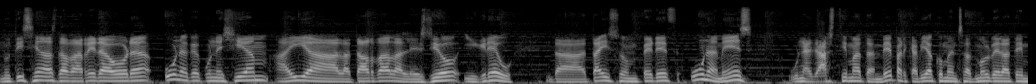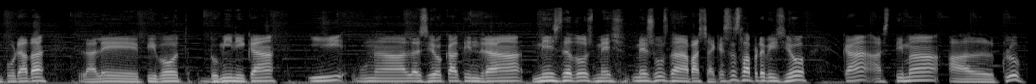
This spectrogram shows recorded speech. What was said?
notícies de darrera hora, una que coneixíem ahir a la tarda, la lesió i greu de Tyson Pérez, una més, una llàstima també, perquè havia començat molt bé la temporada, l'ale pivot dominica, i una lesió que tindrà més de dos mes mesos de baixa. Aquesta és la previsió que estima el club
